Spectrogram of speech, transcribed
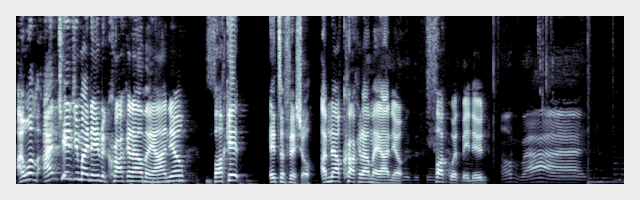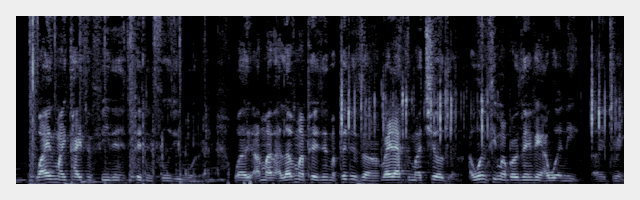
I want. I'm changing my name to Crocodile Meyanyo. Fuck it. It's official. I'm now Crocodile Meyanyo. Fuck with me, dude. All right. Why is Mike Tyson feeding his pigeons Fuji water? Well, I'm, I love my pigeons. My pigeons are right after my children. I wouldn't feed my birds anything I wouldn't eat or drink,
